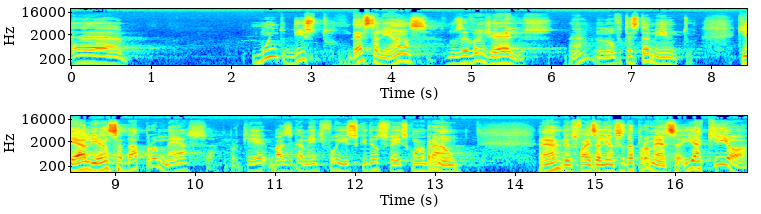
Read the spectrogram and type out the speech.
é, muito disto, desta aliança, nos evangelhos, né, no Novo Testamento, que é a aliança da promessa, porque basicamente foi isso que Deus fez com Abraão. É, Deus faz a aliança da promessa. E aqui, ó,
